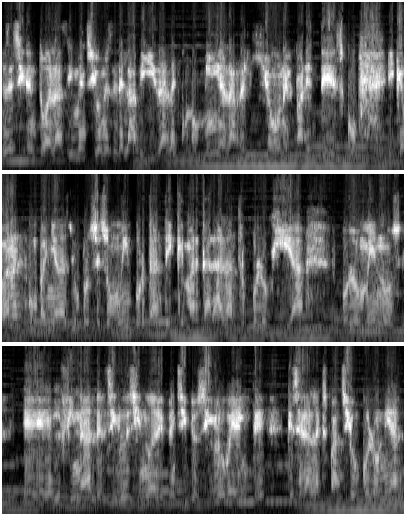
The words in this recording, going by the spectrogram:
Es decir, en todas las dimensiones de la vida, la economía, la religión, el parentesco, y que van acompañadas de un proceso muy importante y que marcará la antropología, por lo menos el final del siglo XIX y principios del siglo XX, que será la expansión colonial,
